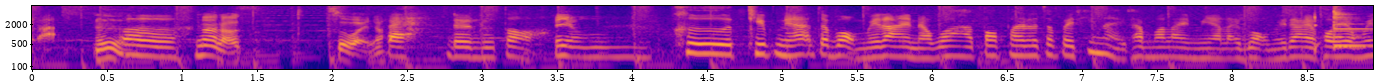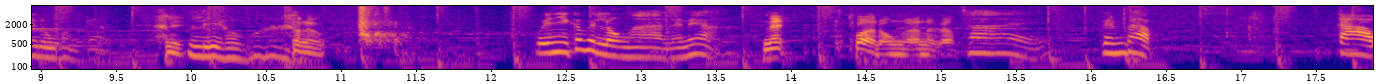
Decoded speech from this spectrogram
กๆอะอืมเออ น่ารัก สวยเนาะไปเดินดูต่อ ยังคือคลิปเนี้ยจะบอกไม่ได้นะว่า ต่อไปเราจะไปที่ไหนทำอะไรมีอะไรบอกไม่ได้ เพราะยังไม่รู้เหมือนกันนี่เร็วมากสนุกเว้ยนี่ก็เป็นโรงงานนะเนี่ย เนี่ยทั่วโรงงานนะครับ ใช่ เป็นแบบเก่า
